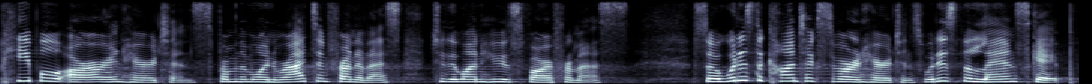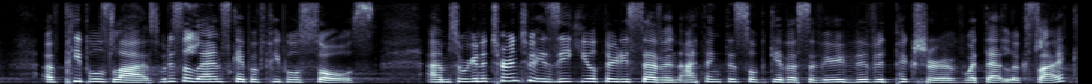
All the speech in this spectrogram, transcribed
people are our inheritance, from the one right in front of us to the one who is far from us. So, what is the context of our inheritance? What is the landscape of people's lives? What is the landscape of people's souls? Um, so, we're going to turn to Ezekiel 37. I think this will give us a very vivid picture of what that looks like.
